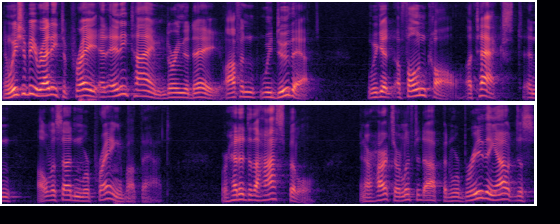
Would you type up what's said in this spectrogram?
And we should be ready to pray at any time during the day. Often we do that. We get a phone call, a text, and all of a sudden we're praying about that. We're headed to the hospital, and our hearts are lifted up, and we're breathing out this,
